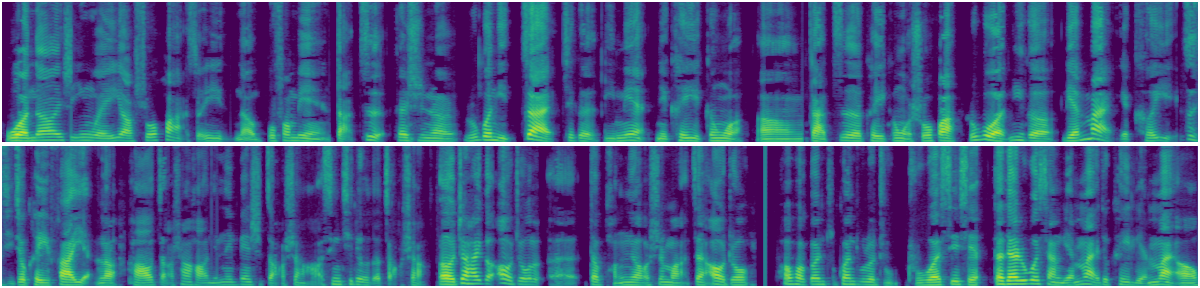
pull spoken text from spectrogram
我呢是因为要说话，所以呢不方便打字，但是呢，如果你在这个里面，你可以跟我嗯打字，可以跟我说话。如果那个连麦也可以，自己就可以发言了。好，早上好，你们那边是早上啊，星期六的早上。呃，这还有一个澳洲呃的朋友是吗？在澳洲。泡泡关注关注了主主播，谢谢大家。如果想连麦就可以连麦啊，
